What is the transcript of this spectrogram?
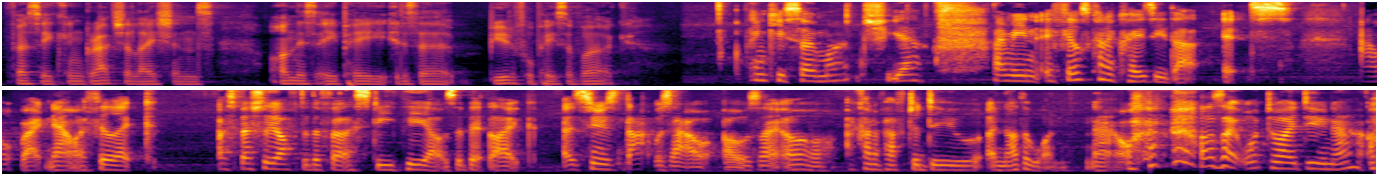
Firstly, congratulations on this EP. It is a beautiful piece of work. Thank you so much. Yeah. I mean, it feels kind of crazy that it's out right now. I feel like, especially after the first EP, I was a bit like, as soon as that was out, I was like, oh, I kind of have to do another one now. I was like, what do I do now?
